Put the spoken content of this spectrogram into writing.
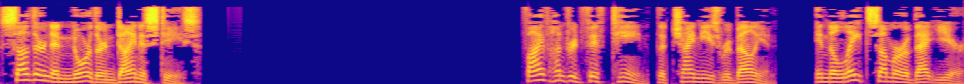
Southern and Northern dynasties. 515, the Chinese Rebellion in the late summer of that year,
